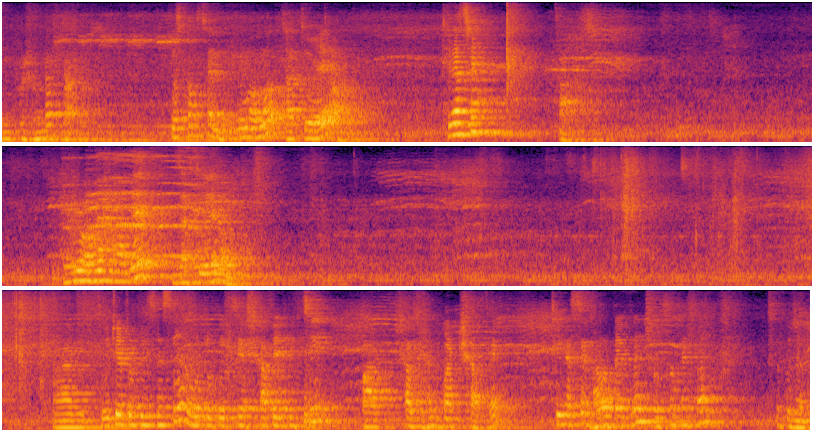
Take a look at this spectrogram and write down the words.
এই প্রশ্নটা পাবে। বুঝতে পারছেন? এগুলো হলো জাতীয় অঙ্ক। ঠিক আছে? আচ্ছা। এগুলো হলো তোমাদের জাতীয় এর অঙ্ক। আর দুইটা টপিক্স আছে ওই টপিক্সের সাথে দিচ্ছি পার্ট সাজেশন পার্ট সাথে। ঠিক আছে, ভালো থাকবেন, সুস্থ থাকবেন পর্যন্ত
